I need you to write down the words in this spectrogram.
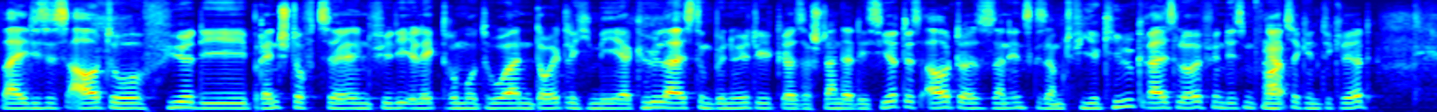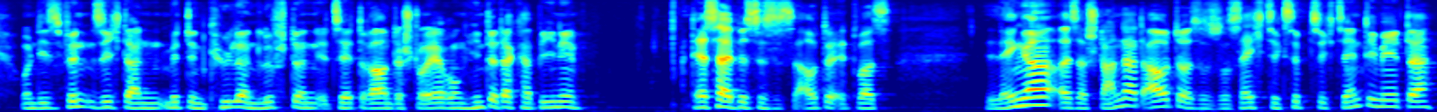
weil dieses Auto für die Brennstoffzellen, für die Elektromotoren deutlich mehr Kühlleistung benötigt als ein standardisiertes Auto. Es sind insgesamt vier Kühlkreisläufe in diesem Fahrzeug ja. integriert. Und diese finden sich dann mit den Kühlern, Lüftern etc. und der Steuerung hinter der Kabine. Deshalb ist dieses Auto etwas länger als ein Standardauto, also so 60, 70 Zentimeter.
